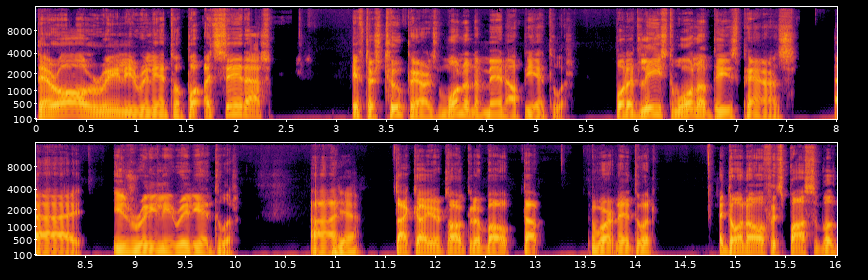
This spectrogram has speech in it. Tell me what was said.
They're all really, really into it. But I'd say that if there's two parents, one of them may not be into it, but at least one of these parents uh, is really, really into it. And yeah. that guy you're talking about, that weren't into it. I don't know if it's possible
